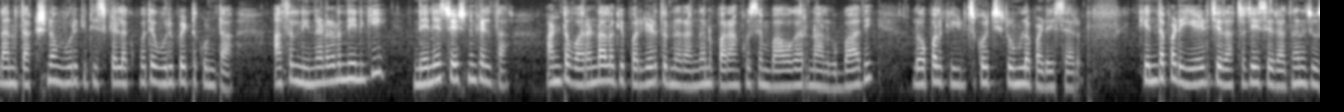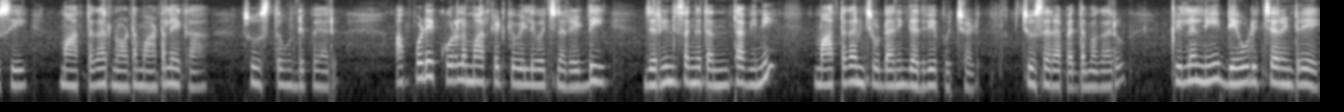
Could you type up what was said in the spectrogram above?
నన్ను తక్షణం ఊరికి తీసుకెళ్ళకపోతే ఊరి పెట్టుకుంటా. అసలు నిన్ను అడగడం దీనికి? నేనే స్టేషన్కి వెళ్తా అంటూ వరండాలోకి పరిగెడుతున్న రంగను పరాంకుశం బావగారు నాలుగు బాది లోపలికి ఈడ్చుకొచ్చి రూమ్లో పడేశారు. కింద పడి ఏడ్చి రచ్చ చేసి రంగను చూసి మా అత్తగారు నోట మాటలేక చూస్తూ ఉండిపోయారు. అప్పుడే కూరల మార్కెట్కి వెళ్ళి వచ్చిన రెడ్డి జరిగిన సంగతి అంతా విని మా అత్తగారిని చూడ్డానికి గదివైపు వచ్చాడు. చూసారా పెద్దమ్మగారు? పిల్లల్ని దేవుడిచ్చారంటే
